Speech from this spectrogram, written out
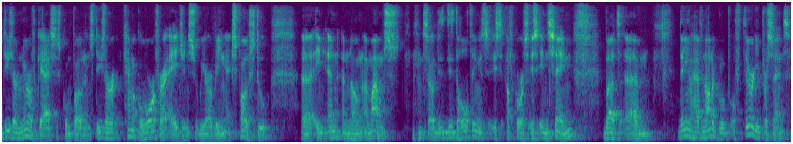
these are nerve gas components. These are chemical warfare agents we are being exposed to uh, in unknown amounts. so this, this, the whole thing is is of course is insane, but. Um, then you have another group of 30%,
